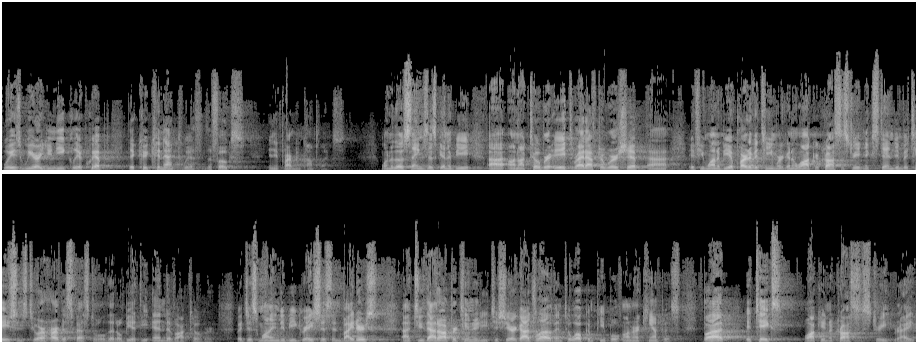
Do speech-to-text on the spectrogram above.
ways we are uniquely equipped that could connect with the folks in the apartment complex? One of those things is going to be uh, on October 8th, right after worship. Uh, if you want to be a part of a team, we're going to walk across the street and extend invitations to our Harvest Festival that'll be at the end of October but just wanting to be gracious inviters uh, to that opportunity to share God's love and to welcome people on our campus. But it takes walking across the street, right,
